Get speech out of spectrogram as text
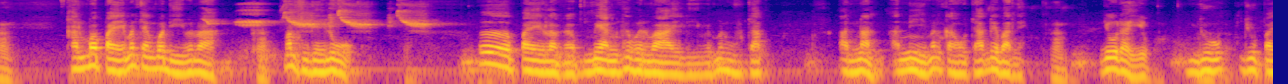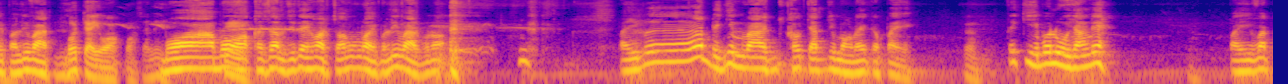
ครับ คันบ่ไปมันจังบ่ดีเพิ่นว่า ครับ มันสิได้รู้เออ ไปแล้วก็แม่นคือเพิ่นว่าอีหลีเว้ยมันรู้จัก อันนั้นอันนี้มันก็รู้จักได้บัดนี้ครับอยู่ได้อยู่บ่อยู่อยู่ไปปริวัติบ่ใจออกบ่ซะนี่บ่บ่ออกคันซั่นสิได้ฮอด200ปริวัติบ่เนาะ ไปเบิดได้ยินว่าเขาจัดอยู่หม่องใดก็ไปครับ ตะกี้บ่รู้หยังเด้ไปวัด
